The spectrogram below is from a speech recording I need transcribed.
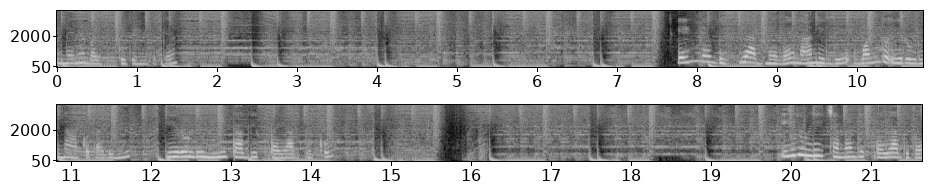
ಎಣ್ಣೆನೇ ಬಳಸ್ತಿದ್ದೀನಿ ಇದಕ್ಕೆ. ಎಣ್ಣೆ ಬಿಸಿ ಆದಮೇಲೆ ನಾನಿಲ್ಲಿ ಒಂದು ಈರುಳ್ಳಿನ ಹಾಕೋತಾ ಇದ್ದೀನಿ ಈರುಳ್ಳಿ ನೀಟಾಗಿ ಫ್ರೈ ಆಗಬೇಕು. ಈರುಳ್ಳಿ ಚೆನ್ನಾಗಿ ಫ್ರೈ ಆಗಿದೆ.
